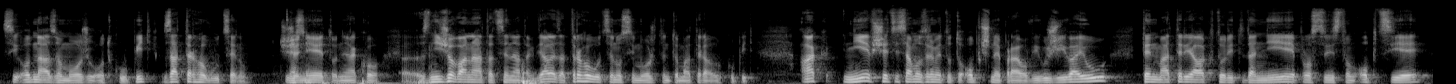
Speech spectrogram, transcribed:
si od nás ho môžu odkúpiť za trhovú cenu. Čiže Jasne. nie je to nejako e, znižovaná tá cena a tak ďalej. Za trhovú cenu si môžu tento materiál kúpiť. Ak nie všetci samozrejme toto občné právo využívajú, ten materiál, ktorý teda nie je prostredníctvom opcie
